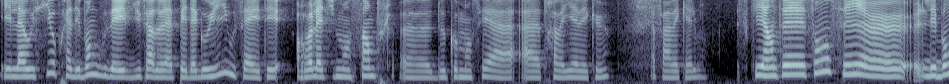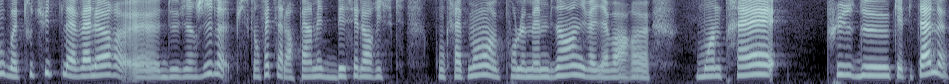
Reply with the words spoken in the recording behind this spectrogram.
Et là aussi, auprès des banques, vous avez dû faire de la pédagogie ou ça a été relativement simple de commencer à, travailler avec eux, faire avec elles? Ce qui est intéressant, c'est euh, les banques voient tout de suite la valeur euh, de Virgile, puisqu'en fait, ça leur permet de baisser leurs risques. Concrètement, euh, pour le même bien, il va y avoir moins de prêts, plus de capital.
